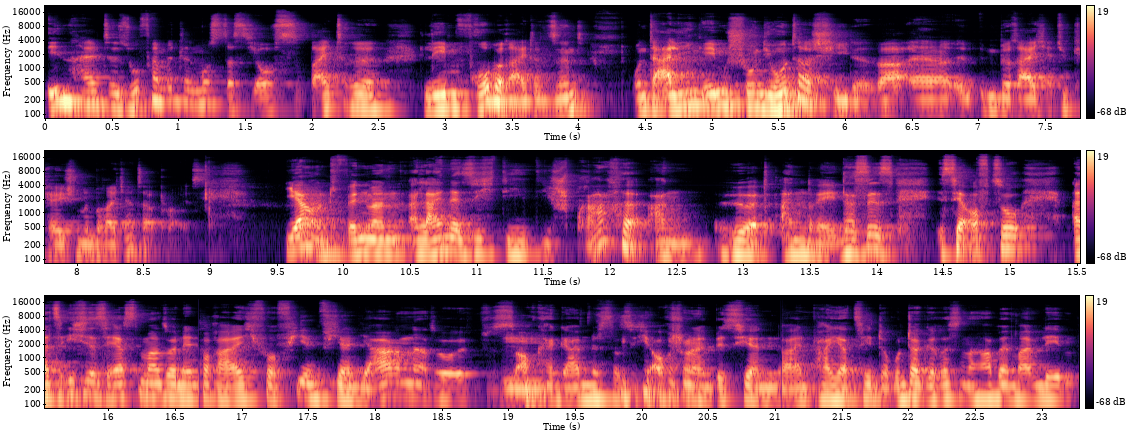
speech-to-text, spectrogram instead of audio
Inhalte so vermitteln muss, dass sie aufs weitere Leben vorbereitet sind. Und da liegen eben schon die Unterschiede äh, im Bereich Education und im Bereich Enterprise. Ja, und wenn man alleine sich die, die Sprache anhört, André, das ist, ist ja oft so, als ich das erste Mal so in den Bereich vor vielen, vielen Jahren, also es ist auch mhm. kein Geheimnis, dass ich auch schon ein bisschen ein paar Jahrzehnte runtergerissen habe in meinem Leben,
